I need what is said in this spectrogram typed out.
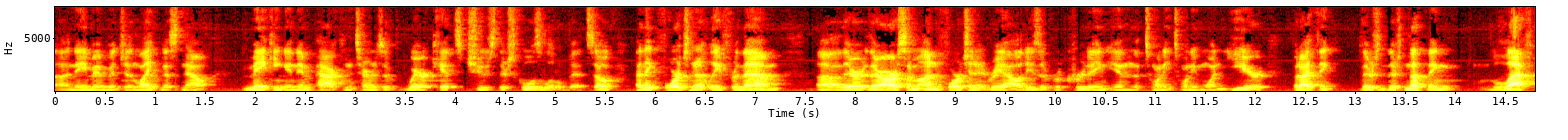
uh, name, image, and likeness now making an impact in terms of where kids choose their schools a little bit. So I think fortunately for them, uh, there there are some unfortunate realities of recruiting in the 2021 year, but I think there's there's nothing left,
